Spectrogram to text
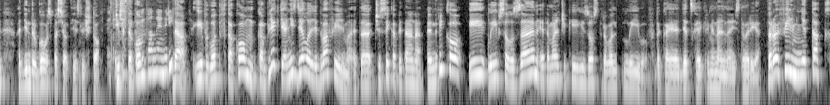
один другого спасет, если что. Это и в таком... капитана Энрико? Да, и вот в таком комплекте они сделали два фильма. Это «Часы капитана Энрико» и «Лив Салазан». Это мальчики из острова Ливов. Такая детская криминальная история. Второй фильм не так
